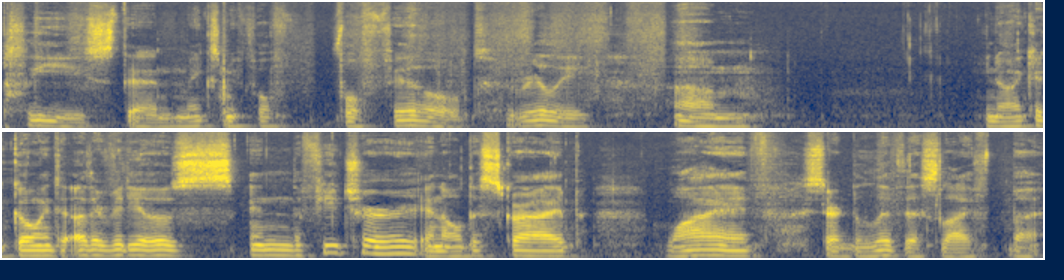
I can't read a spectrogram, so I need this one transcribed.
pleased and makes me feel fulfilled. Really. Um, you know, I could go into other videos in the future and I'll describe why I've started to live this life, but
